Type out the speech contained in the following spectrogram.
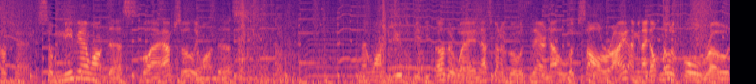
Okay, so maybe I want this. Well, I absolutely want this. I want you to be the other way, and that's gonna go there. Now, looks alright. I mean, I don't know the full road.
